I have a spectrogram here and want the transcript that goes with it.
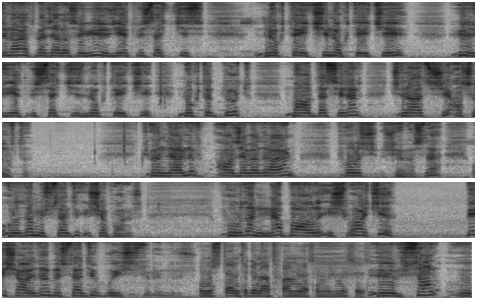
Cinayət Məcəlləsi 178.2.2 178.2.4 maddəsi ilə cinayət işi açılıbdır. Göndərilib Ağcabəd rayon polis şöbəsinə, orada müstəntiq iş aparır. Burada nə bağlı iş var ki, 5 ayda müstəntiq bu işi süründürür. E, Müstəntiqin ad familiyasını bilmirsiniz? E, Vüsal e,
